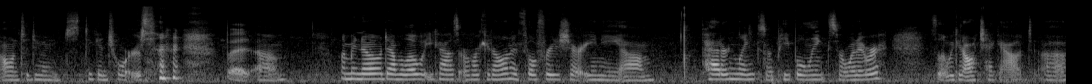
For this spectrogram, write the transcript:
on to doing stinking chores. but um, let me know down below what you guys are working on and feel free to share any um, pattern links or people links or whatever so that we can all check out uh,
